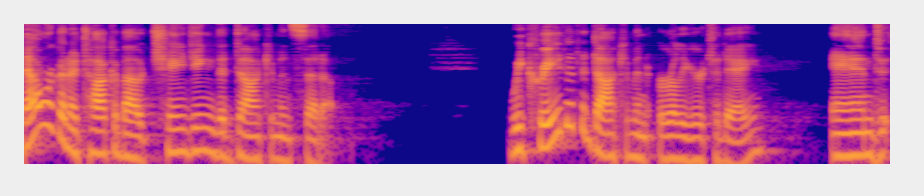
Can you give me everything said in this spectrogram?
Now we're going to talk about changing the document setup. We created a document earlier today and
